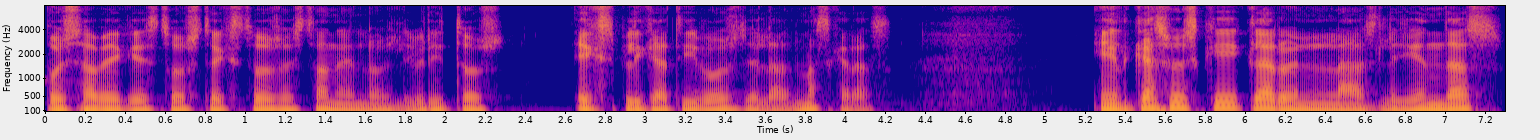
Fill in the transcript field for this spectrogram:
pues sabe que estos textos están en los libritos explicativos de las máscaras. El caso es que, claro, en las leyendas,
